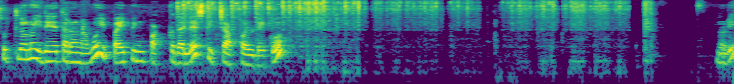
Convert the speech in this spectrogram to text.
ಸುತ್ತಲೂ ಇದೇ ಥರ ನಾವು ಈ ಪೈಪಿಂಗ್ ಪಕ್ಕದಲ್ಲೇ ಸ್ಟಿಚ್ ಹಾಕ್ಕೊಳ್ಬೇಕು. ನೋಡಿ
